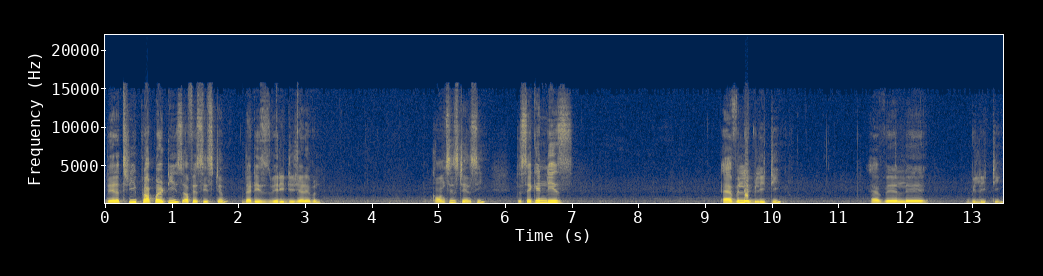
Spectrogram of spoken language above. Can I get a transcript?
There are three properties of a system that is very desirable. Consistency. The second is availability. Availability.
